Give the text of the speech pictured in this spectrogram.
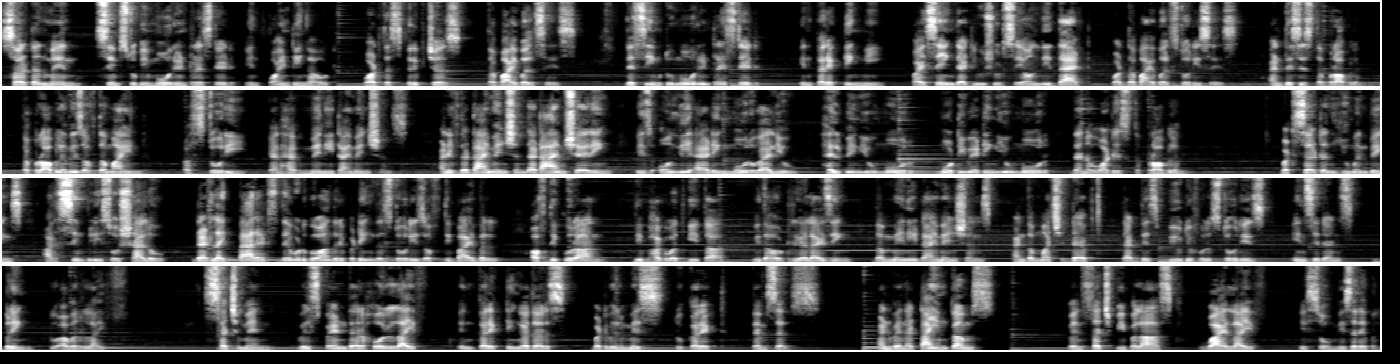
Certain men seems to be more interested in pointing out what the scriptures, the Bible says. They seem to more interested in correcting me by saying that you should say only that what the Bible story says. And this is the problem. The problem is of the mind. A story can have many dimensions. And if the dimension that I am sharing is only adding more value, helping you more, motivating you more, than what is the problem? But certain human beings are simply so shallow that, like parrots, they would go on repeating the stories of the Bible, of the Quran, the Bhagavad Gita, without realizing the many dimensions and the much depth that these beautiful stories, incidents bring to our life. Such men will spend their whole life in correcting others but will miss to correct themselves. And when a time comes when such people ask why life is so miserable,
